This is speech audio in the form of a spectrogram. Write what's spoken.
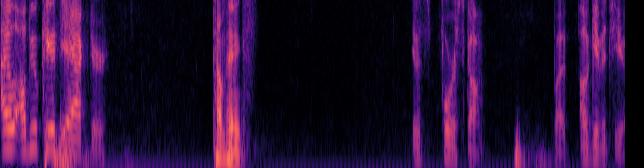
I'll, I'll be okay with the actor. Tom Hanks. It was Forrest Gump, but I'll give it to you.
